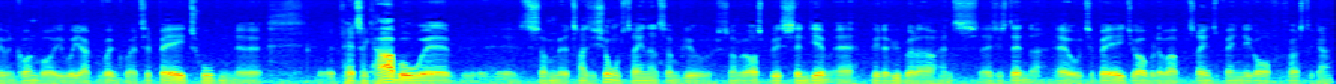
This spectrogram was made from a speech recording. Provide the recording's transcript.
Kevin Conboy og Jakob Venko er tilbage i truppen. Øh, øh, Patrick Harbo, øh, som transitionstræner, som, blev, som også blev sendt hjem af Peter Hyberler og hans assistenter, er jo tilbage i jobbet, der var på træningsbanen i går for første gang.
